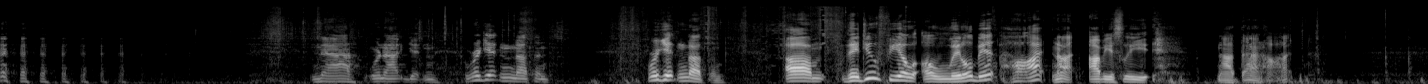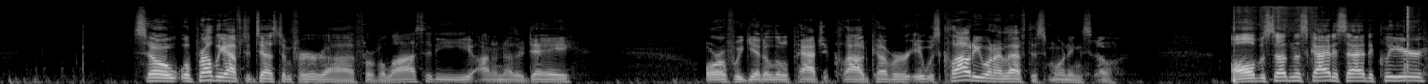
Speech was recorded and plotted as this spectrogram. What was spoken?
nah, we're not getting, we're getting nothing. We're getting nothing. Um, they do feel a little bit hot, not obviously not that hot. So we'll probably have to test them for, uh, for velocity on another day. Or if we get a little patch of cloud cover. It was cloudy when I left this morning, so all of a sudden the sky decided to clear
